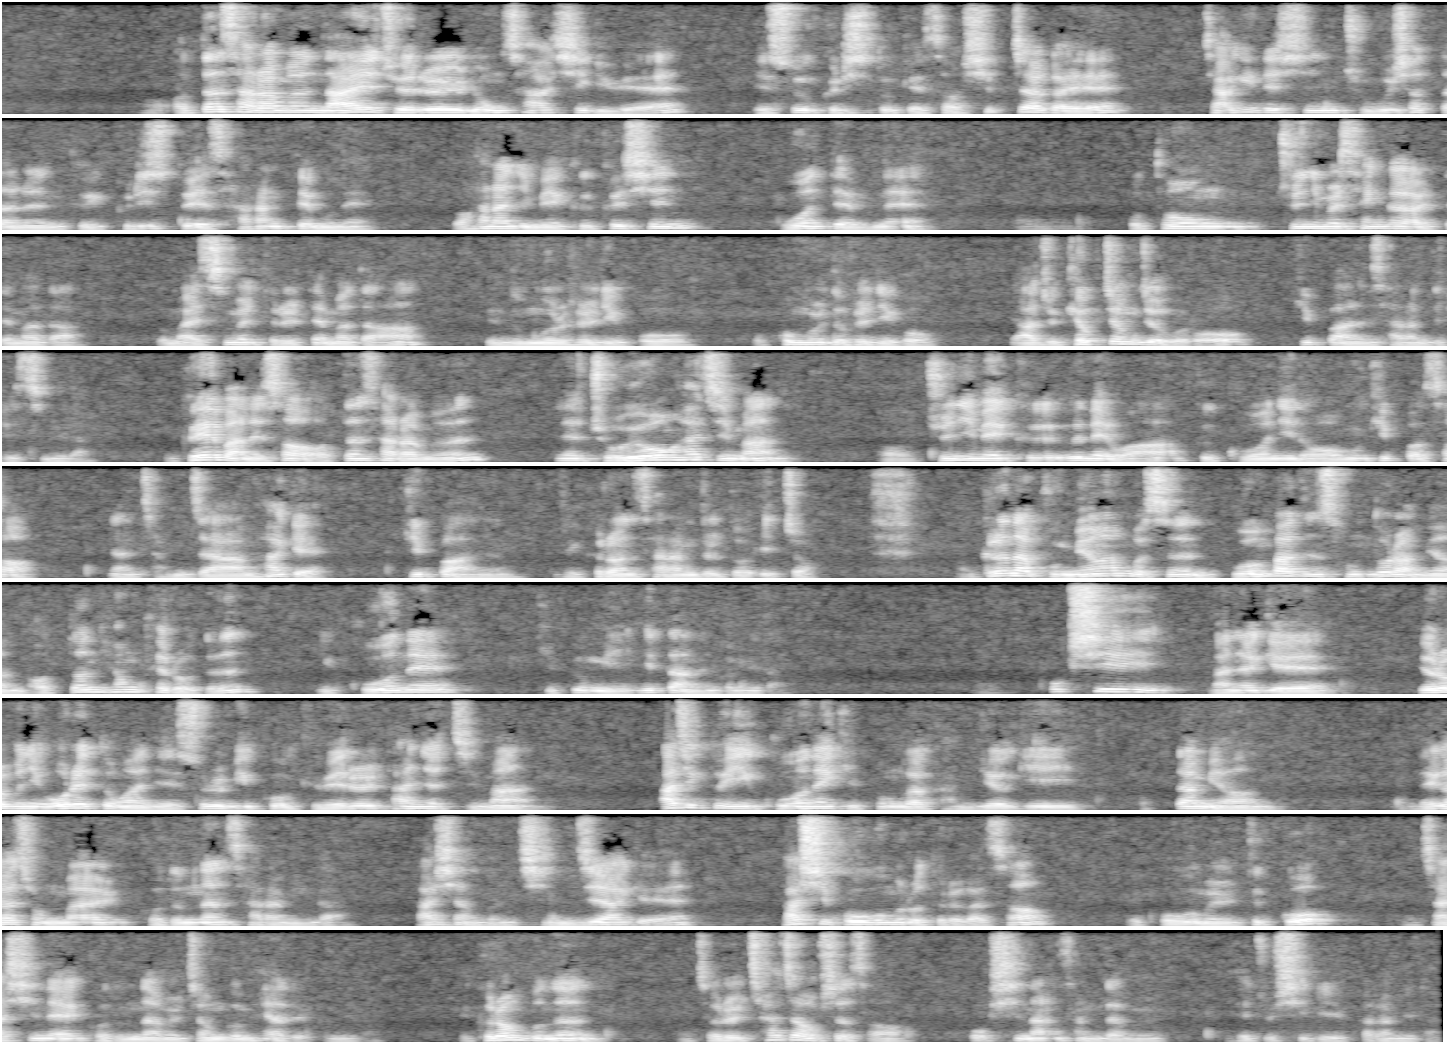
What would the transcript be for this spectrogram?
어떤 사람은 나의 죄를 용서하시기 위해 예수 그리스도께서 십자가에 자기 대신 죽으셨다는 그 그리스도의 사랑 때문에 또 하나님의 그 크신 구원 때문에 보통 주님을 생각할 때마다 또 말씀을 들을 때마다 눈물 흘리고 콧물도 흘리고 아주 격정적으로 기뻐하는 사람들이 있습니다. 그에 반해서 어떤 사람은 그냥 조용하지만 어, 주님의 그 은혜와 그 구원이 너무 기뻐서 그냥 잠잠하게 기뻐하는 그런 사람들도 있죠. 그러나 분명한 것은 구원받은 성도라면 어떤 형태로든 이 구원의 기쁨이 있다는 겁니다. 혹시 만약에 여러분이 오랫동안 예수를 믿고 교회를 다녔지만 아직도 이 구원의 기쁨과 감격이 없다면 내가 정말 거듭난 사람인가? 다시 한번 진지하게 다시 복음으로 들어가서 복음을 듣고 자신의 거듭남을 점검해야 될 겁니다. 그런 분은 저를 찾아오셔서 꼭 신앙 상담을 해주시기 바랍니다.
